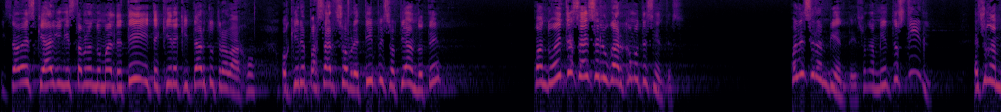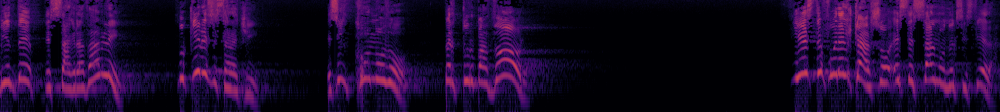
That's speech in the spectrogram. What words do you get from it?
Y sabes que alguien está hablando mal de ti y te quiere quitar tu trabajo, o quiere pasar sobre ti pisoteándote, cuando entras a ese lugar, ¿cómo te sientes? ¿Cuál es el ambiente? Es un ambiente hostil. Es un ambiente desagradable. No quieres estar allí. Es incómodo, perturbador. Si este fuera el caso, este salmo no existiera.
